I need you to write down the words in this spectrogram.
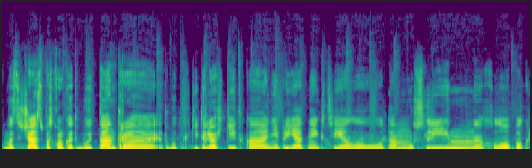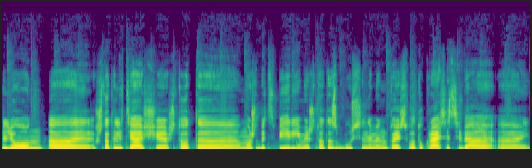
вот сейчас, поскольку это будет тантра, микро, это будут какие-то легкие ткани, приятные к телу, там муслин, хлопок, лен, э, что-то летящее, что-то, может быть, с перьями, что-то с бусинами. Ну, то есть вот украсить себя э,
